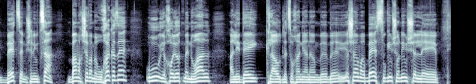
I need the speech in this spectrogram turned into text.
בעצם שנמצא במחשב המרוחק הזה, הוא יכול להיות מנוהל על ידי Cloud לצורך העניין. יש היום הרבה סוגים שונים של... Uh, אה,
